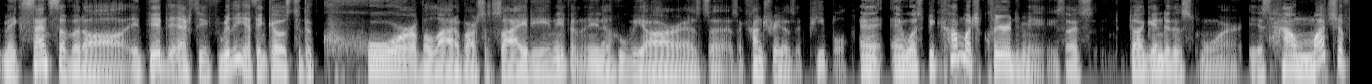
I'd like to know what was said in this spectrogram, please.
make sense of it all. It did actually really i think goes to the core of a lot of our society and even you know who we are as a, as a country and as a people. And and what's become much clearer to me so i dug into this more is how much of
